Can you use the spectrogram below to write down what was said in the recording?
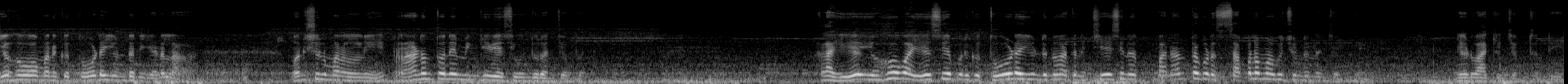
యహోవా మనకు తోడై ఉండని ఎడల మనుషులు మనల్ని ప్రాణంతోనే మింగివేసి ఉందురు అని చెప్పింది అలా ఏ యహోవా ఏసేపు తోడయ్యుండును అతను చేసిన పనంతా కూడా సఫలమగుచుండునని చెప్పి నేడు వాక్యం చెప్తుంది.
